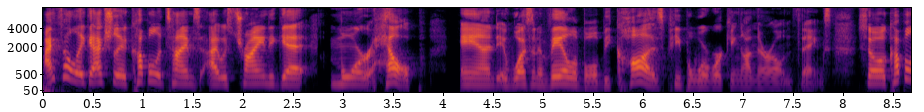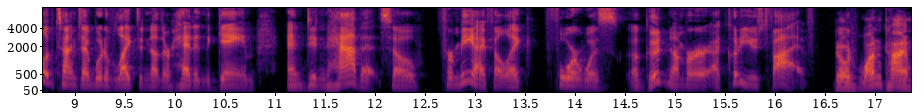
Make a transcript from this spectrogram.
I felt like actually a couple of times I was trying to get more help and it wasn't available because people were working on their own things. So a couple of times I would have liked another head in the game and didn't have it. So for me, I felt like four was a good number. I could have used five. There was one time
